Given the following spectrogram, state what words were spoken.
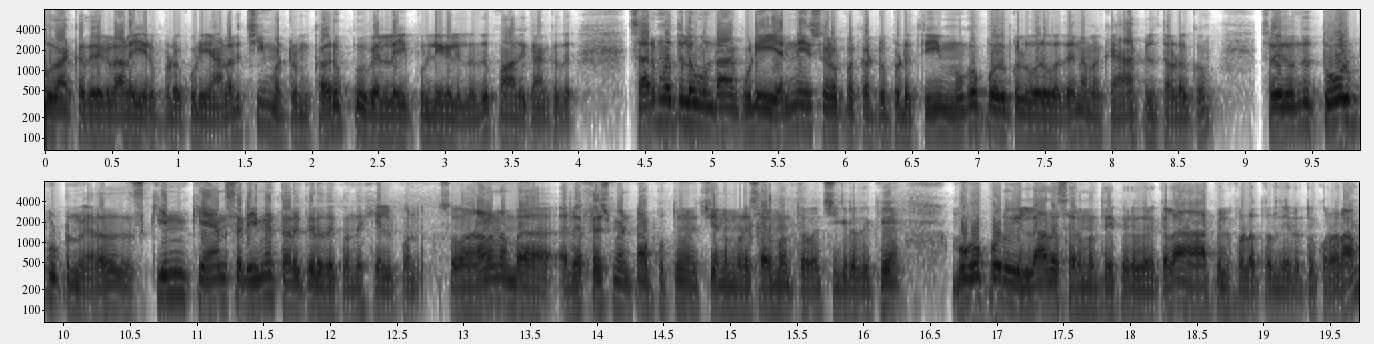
ஊதா கதிர்களால் ஏற்படக்கூடிய அலர்ச்சி மற்றும் கருப்பு வெள்ளை புள்ளிகளிலிருந்து பாதுகாக்குது. சருமத்தில் உண்டாகக்கூடிய எண்ணெய் சுரப்பை கட்டுப்படுத்தி முகப்பொருட்கள் வருவதை நமக்கு ஆப்பிள் தடுக்கும். ஸோ இது வந்து தோல் புற்றுநோய் அதாவது ஸ்கின் கேன்சரையுமே தடுக்கிறதுக்கு வந்து ஹெல்ப் பண்ணும். ஸோ அதனால் நம்ம ரெஃப்ரெஷ்மெண்ட்டாக புத்துணர்ச்சியை நம்மளுடைய சருமத்தை வச்சுக்கிறதுக்கு முகப்பொரு இல்லாத சருமத்தை பெறுவதற்கெல்லாம் ஆப்பிள் பழத்தை வந்து எடுத்துக்கொள்ளலாம்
